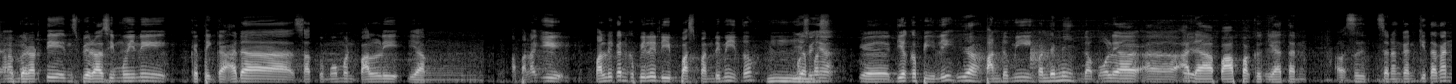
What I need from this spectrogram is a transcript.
Ah, berarti inspirasimu ini ketika ada satu momen Pali yang apalagi Pali kan kepilih di pas pandemi itu. Hmm. Maksudnya eh, dia kepilih Iya. pandemi. pandemi Nggak boleh eh, ada apa-apa kegiatan se- sedangkan kita kan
